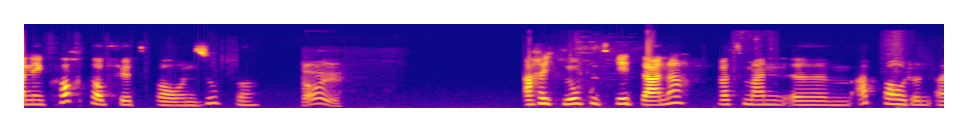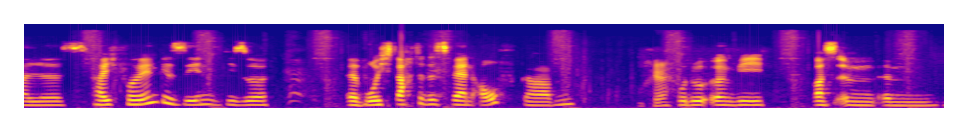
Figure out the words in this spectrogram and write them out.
Kann den Kochtopf jetzt bauen, super. Toll. Ach, ich glaube, es geht danach, was man ähm, abbaut und alles. Habe ich vorhin gesehen, diese, äh, wo ich dachte, das wären Aufgaben, Okay. wo du irgendwie was im, im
